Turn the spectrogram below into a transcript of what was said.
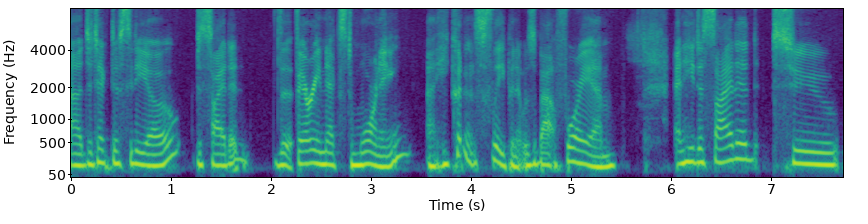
uh, Detective Cedillo decided the very next morning, uh, he couldn't sleep and it was about 4 a.m. And he decided to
